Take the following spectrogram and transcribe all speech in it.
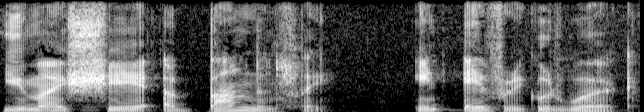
you may share abundantly in every good work.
